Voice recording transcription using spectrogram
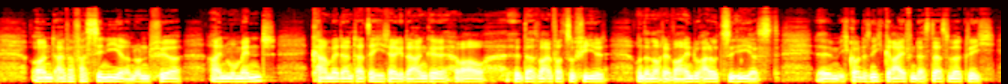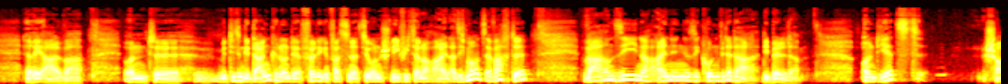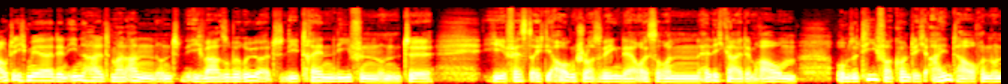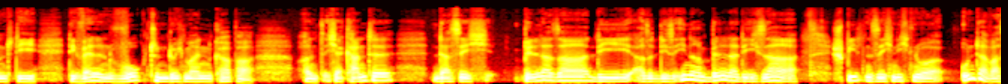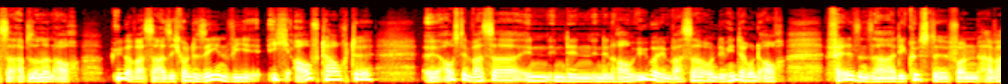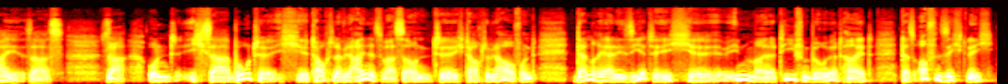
und einfach faszinierend und für einen Moment kam mir dann tatsächlich der Gedanke, wow, das war einfach zu viel. Und dann noch der Wein, du halluzinierst. Ähm, ich konnte es nicht greifen, dass das wirklich real war. Und äh, mit diesen Gedanken und der völligen Faszination schlief ich dann auch ein. Als ich morgens erwachte, waren sie nach einigen Sekunden wieder da, die Bilder. Und jetzt schaute ich mir den Inhalt mal an und ich war so berührt, die Tränen liefen und äh, je fester ich die Augen schloss wegen der äußeren Helligkeit im Raum, umso tiefer konnte ich eintauchen und die, die Wellen wogten durch meinen Körper und ich erkannte, dass ich Bilder sah, die, also diese inneren Bilder, die ich sah, spielten sich nicht nur unter Wasser ab, sondern auch über Wasser. Also ich konnte sehen, wie ich auftauchte äh, aus dem Wasser in, in, den, in den Raum über dem Wasser und im Hintergrund auch Felsen sah, die Küste von Hawaii saß, sah. Und ich sah Boote, ich äh, tauchte da wieder ein ins Wasser und äh, ich tauchte wieder auf. Und dann realisierte ich äh, in meiner tiefen Berührtheit, dass offensichtlich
